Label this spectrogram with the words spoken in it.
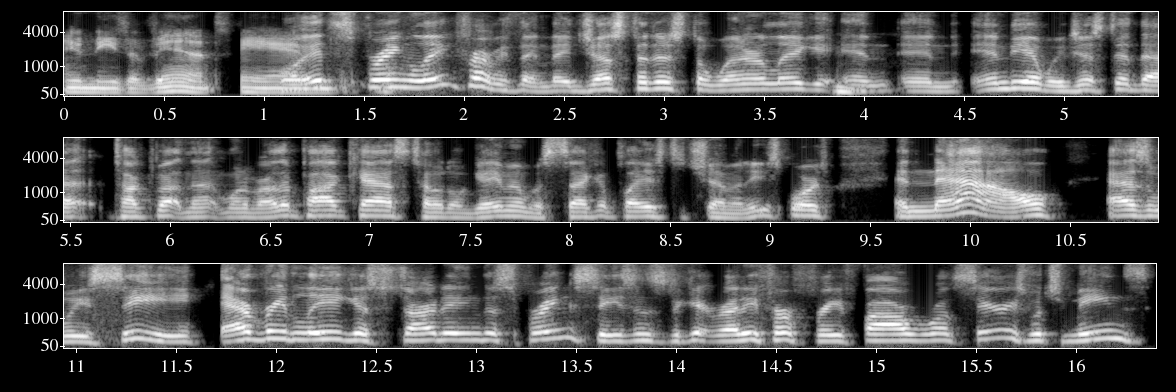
in these events. And well, it's spring league for everything. They just finished the winter league mm-hmm. in in India. We just did that. Talked about in that one of our other podcasts. Total Gaming was second place to Chemin Esports, and now. As we see, every league is starting the spring seasons to get ready for Free Fire World Series, which means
